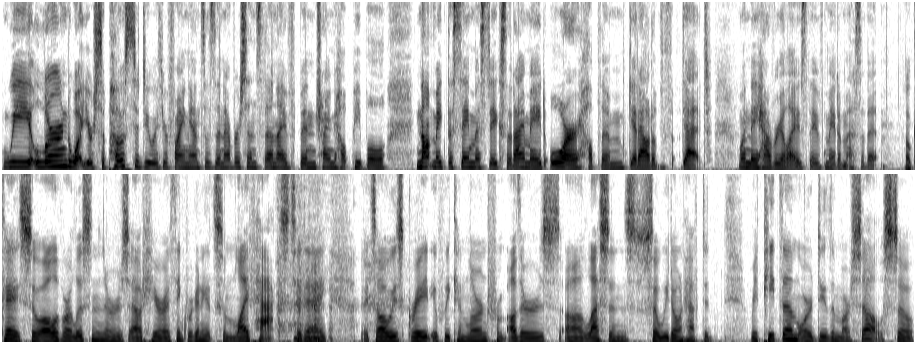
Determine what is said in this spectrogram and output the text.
we learned what you're supposed to do with your finances, and ever since then, I've been trying to help people not make the same mistakes that I made or help them get out of debt when they have realized they've made a mess of it. Okay, so all of our listeners out here, I think we're going to get some life hacks today. it's always great if we can learn from others' uh, lessons so we don't have to repeat them or do them ourselves. So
